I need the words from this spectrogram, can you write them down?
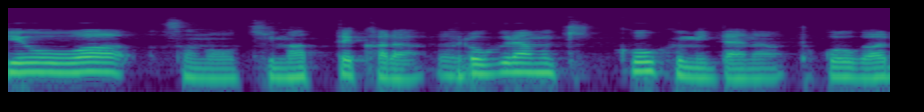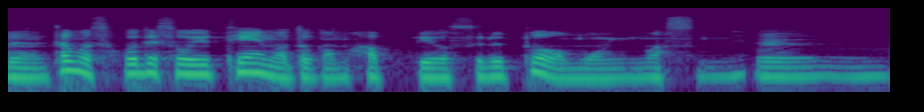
表は、その、決まってから、うん。プログラムキックオフみたいなところがあるので、多分そこでそういうテーマとかも発表するとは思いますね。うん。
